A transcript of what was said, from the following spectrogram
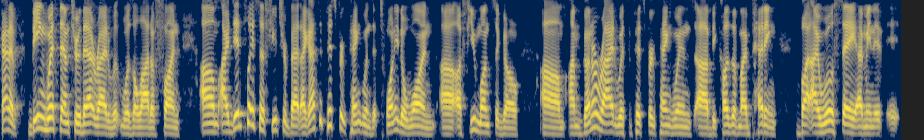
kind of being with them through that ride w- was a lot of fun. Um, I did place a future bet. I got the Pittsburgh Penguins at 20 to 1 uh, a few months ago. Um, I'm gonna ride with the Pittsburgh Penguins uh, because of my betting, but I will say, I mean, it, it,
